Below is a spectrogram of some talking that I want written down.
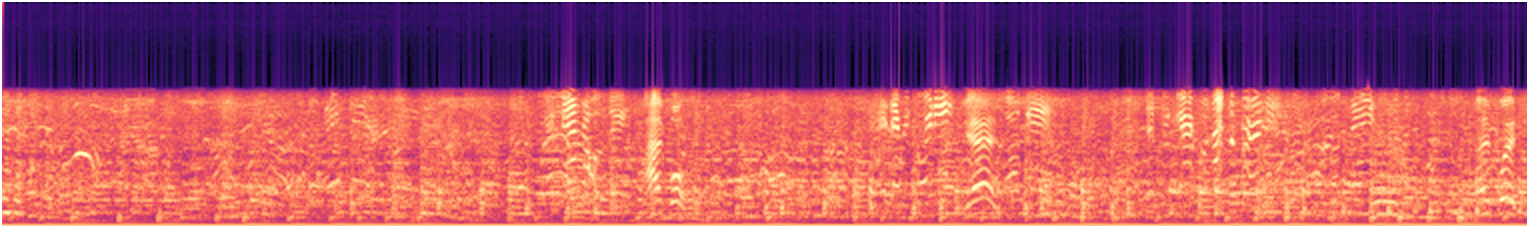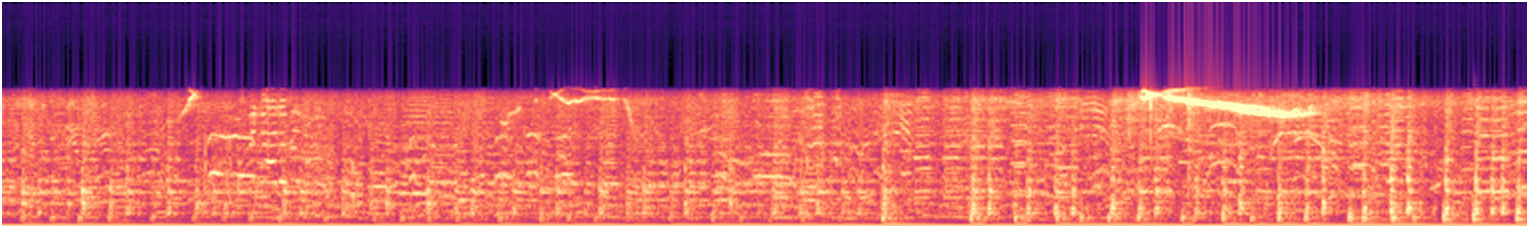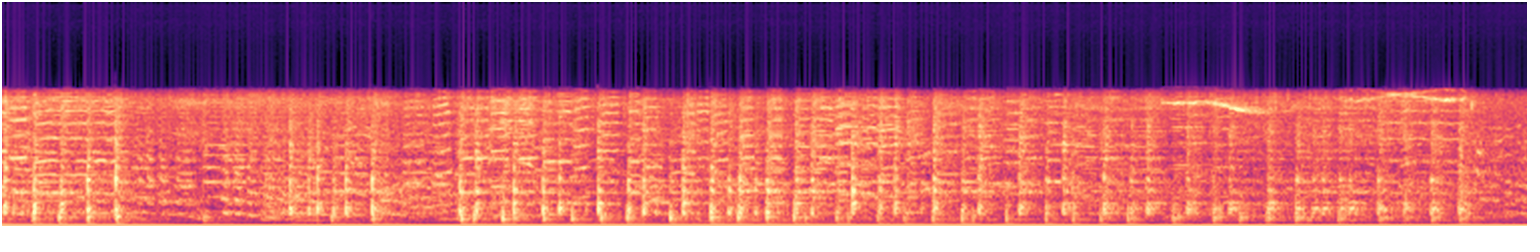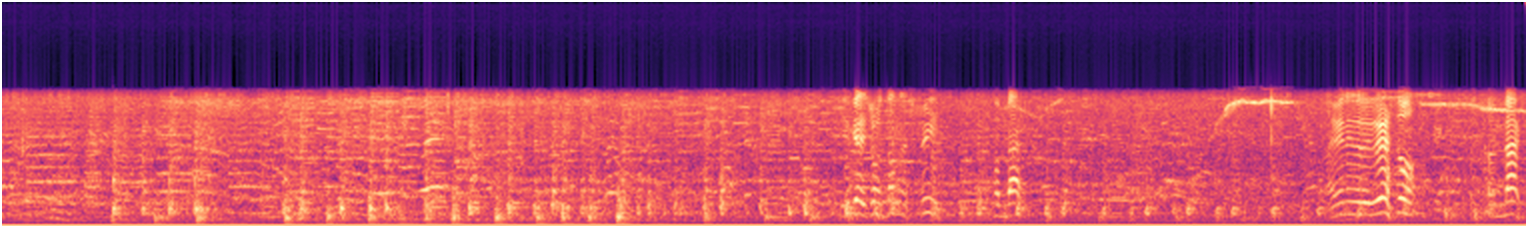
I have vote. Is it recording? Yes. Okay. Just be careful not to burn it. Okay. I vote. Guys don't down the street. Come back. Ahí viene de regreso. Come back.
